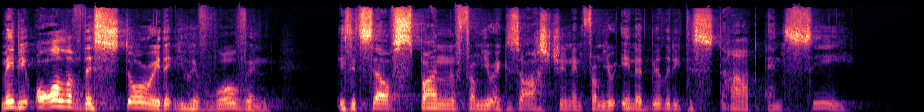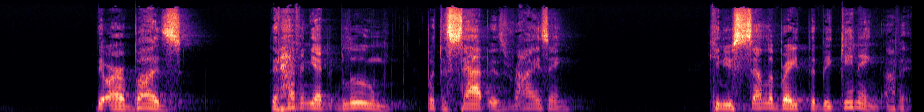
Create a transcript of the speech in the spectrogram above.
Maybe all of this story that you have woven is itself spun from your exhaustion and from your inability to stop and see. There are buds that haven't yet bloomed, but the sap is rising. Can you celebrate the beginning of it?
